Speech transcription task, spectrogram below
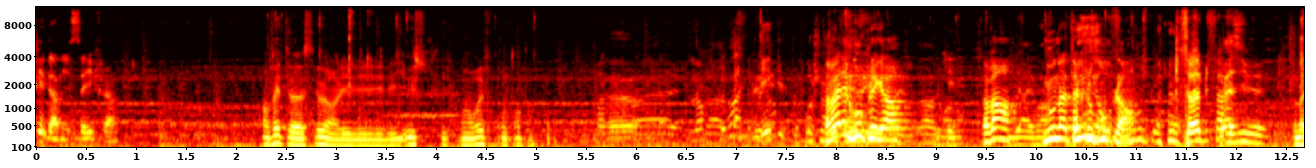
qui les derniers safe là En fait, euh, c'est eux, hein, les... les, les- En vrai, faut qu'on tente. hein. Euh, Non, je peux pas, c'est les- Ça va les groupes, les gars Ça va, hein Nous, on attaque le groupe, là. hein. Ça va, Bissar Vas-y, On, a...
